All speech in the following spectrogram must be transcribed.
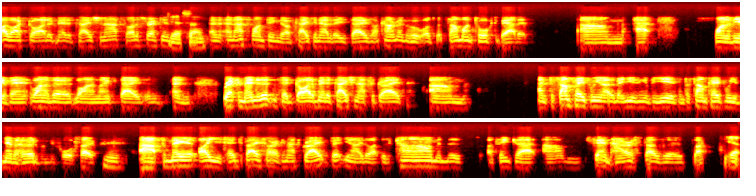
I like guided meditation apps. I just reckon. Yeah, same. And and that's one thing that I've taken out of these days. I can't remember who it was, but someone talked about it um, at one of the event, one of the line and length days, and and recommended it and said guided meditation. That's a great. Um, and for some people, you know, they've been using it for years, and for some people, you've never heard of them before. So, yeah. uh, for me, I use Headspace. I reckon that's great. But you know, like there's Calm, and there's I think that um, Sam Harris does a like yeah,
